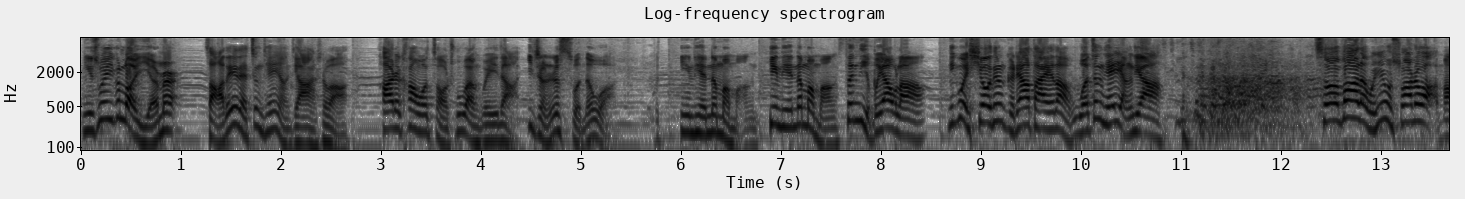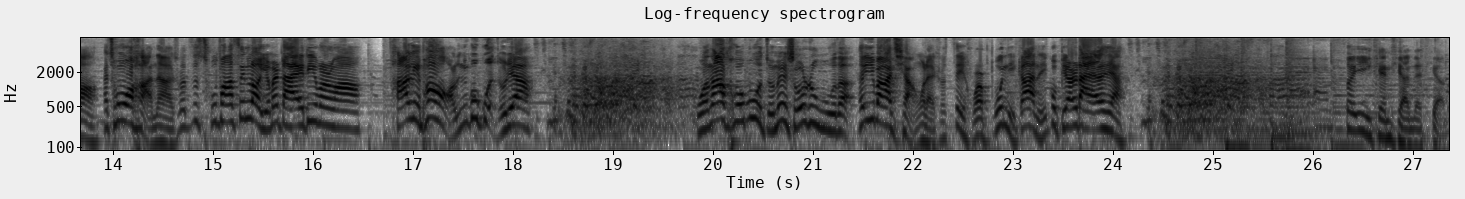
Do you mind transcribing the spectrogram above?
你说一个老爷们儿咋的也得挣钱养家是吧？他就看我早出晚归的，一整日损的我，天天那么忙，天天那么忙，身体不要了，你给我消停搁家待着，我挣钱养家。吃完饭了，我寻思我刷着碗吧，还冲我喊呢，说这厨房是你老爷们待的地方吗？茶给你泡好了，你给我滚出去。我拿拖布准备收拾屋子，他一把抢过来，说这活不是你干的，你给我边待着去。这一天天的铁子，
